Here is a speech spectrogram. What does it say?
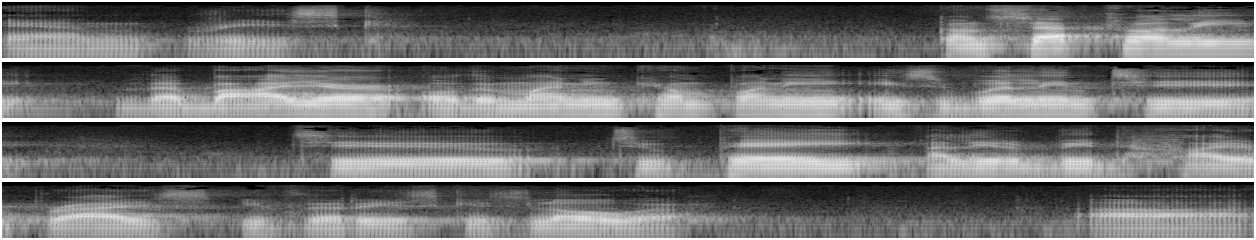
and risk. Conceptually, the buyer or the mining company is willing to, to, to pay a little bit higher price if the risk is lower. Uh,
